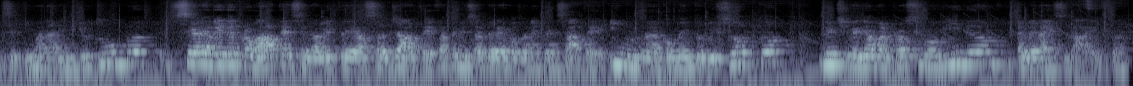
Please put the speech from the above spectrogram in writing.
settimanali di YouTube. Se le avete provate, se le avete assaggiate fatemi sapere cosa ne pensate in un commento qui sotto. Noi ci vediamo al prossimo video. Have a nice life!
